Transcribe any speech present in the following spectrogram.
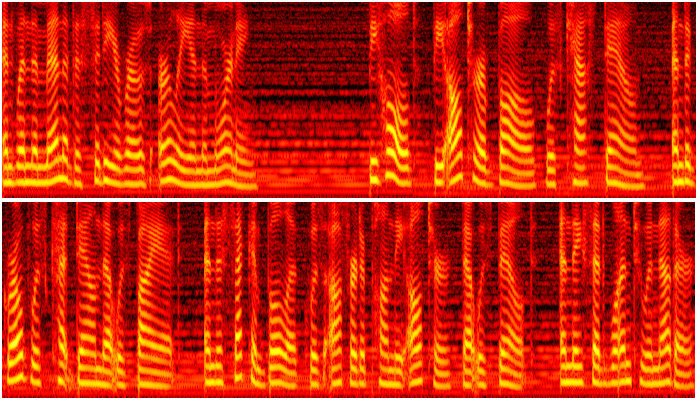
And when the men of the city arose early in the morning, behold, the altar of Baal was cast down, and the grove was cut down that was by it, and the second bullock was offered upon the altar that was built. And they said one to another,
